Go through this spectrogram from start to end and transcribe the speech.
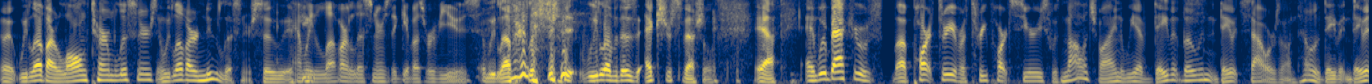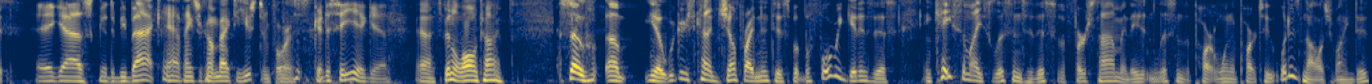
Uh, we love our long-term listeners, and we love our new listeners. So, if and you, we love our listeners that give us reviews. and we love our listeners. We love those extra special. Yeah, and we're back here with uh, part three of our three-part series with Knowledge Vine. We have David Bowen and David Sowers on. Hello, David and David. Hey guys, good to be back. Yeah, thanks for coming back to Houston for us. Good to see you again. Yeah, it's been a long time. So, um, you know, we're going to just kind of jump right into this. But before we get into this, in case somebody's listened to this for the first time and they didn't listen to part one and part two, what does Knowledge Vine do?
